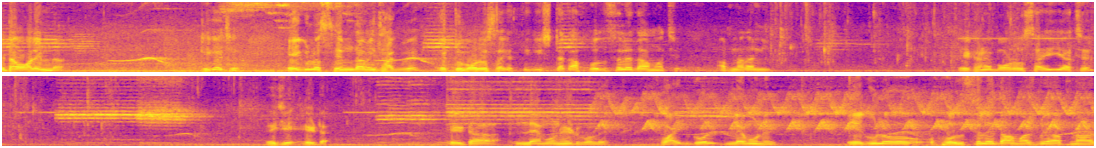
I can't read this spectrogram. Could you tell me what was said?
এটা অরেন্ডা ঠিক আছে? এইগুলো সেম দামই থাকবে একটু বড় সাইজ তিরিশ টাকা হোলসেলে দাম আছে। আপনারা নি এখানে বড় সাইজ আছে। এই যে এটা এটা লেমন হেড বলে। হোয়াইট গোল্ড লেমন হেড এগুলো হোলসেলে দাম আসবে আপনার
